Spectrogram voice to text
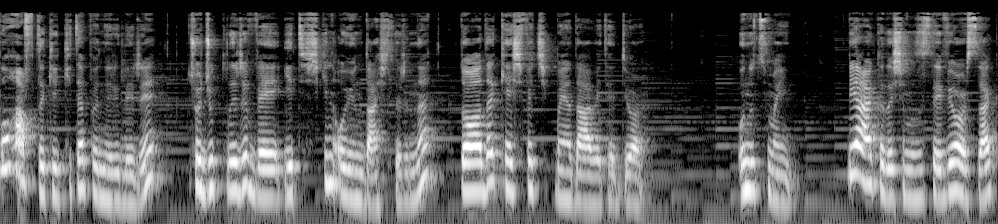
Bu haftaki kitap önerileri çocukları ve yetişkin oyundaşlarını doğada keşfe çıkmaya davet ediyor. Unutmayın, bir arkadaşımızı seviyorsak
